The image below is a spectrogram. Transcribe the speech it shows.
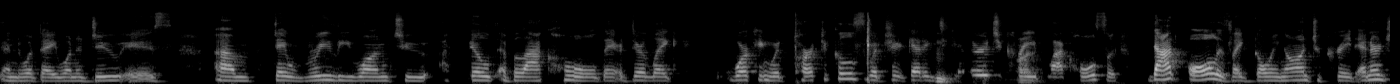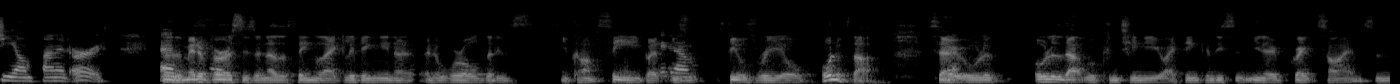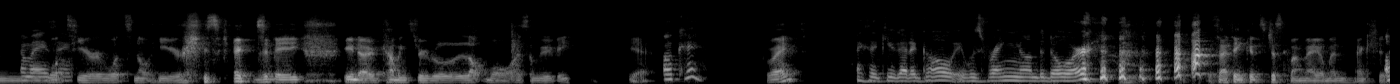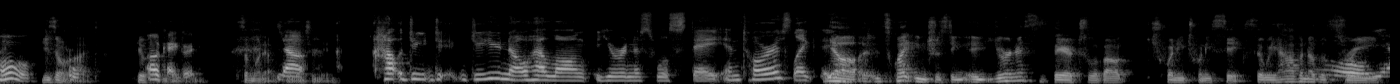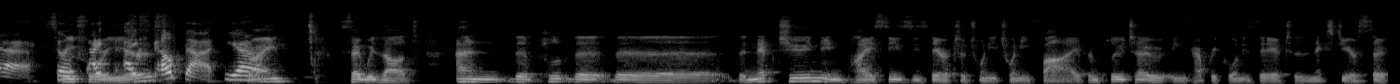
and what they want to do is um, they really want to build a black hole they're they're like working with particles which are getting mm. together to create right. black holes so that all is like going on to create energy on planet earth and, and the metaverse so, is another thing like living in a in a world that is you can't see but yeah. is, feels real all of that so yeah. all of all of that will continue, I think. And this, you know, great science and Amazing. what's here and what's not here is going to be, you know, coming through a lot more as a movie. Yeah. Okay. Great. I think you got to go. It was ringing on the door. I think it's just my mailman, actually. Oh. He's all right. He'll okay, good. Someone else now, how do, do do you know how long Uranus will stay in Taurus? Like yeah, it's quite interesting. Uh, Uranus is there till about 2026, so we have another oh, three, yeah, so three four I, years. I felt that, yeah, right. So with that, and the the the the Neptune in Pisces is there to 2025, and Pluto in Capricorn is there to the next year. So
